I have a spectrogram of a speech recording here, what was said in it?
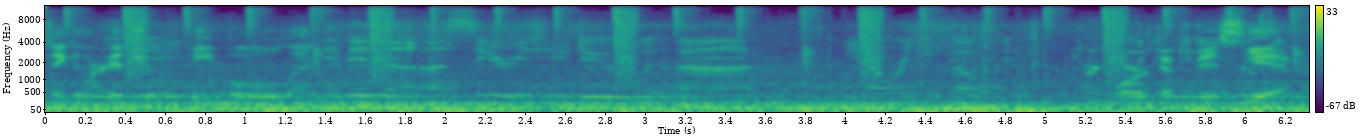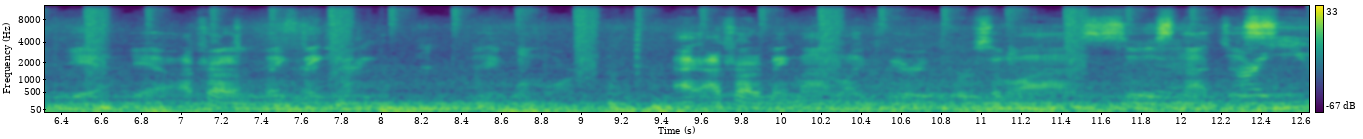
taking Working. a picture with people and. And then a, a series you do with. Uh, work after this. Yeah, yeah, yeah. I try to make make yeah, one more. I, I, try to make mine like very personalized, so yeah. it's not just. Are you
